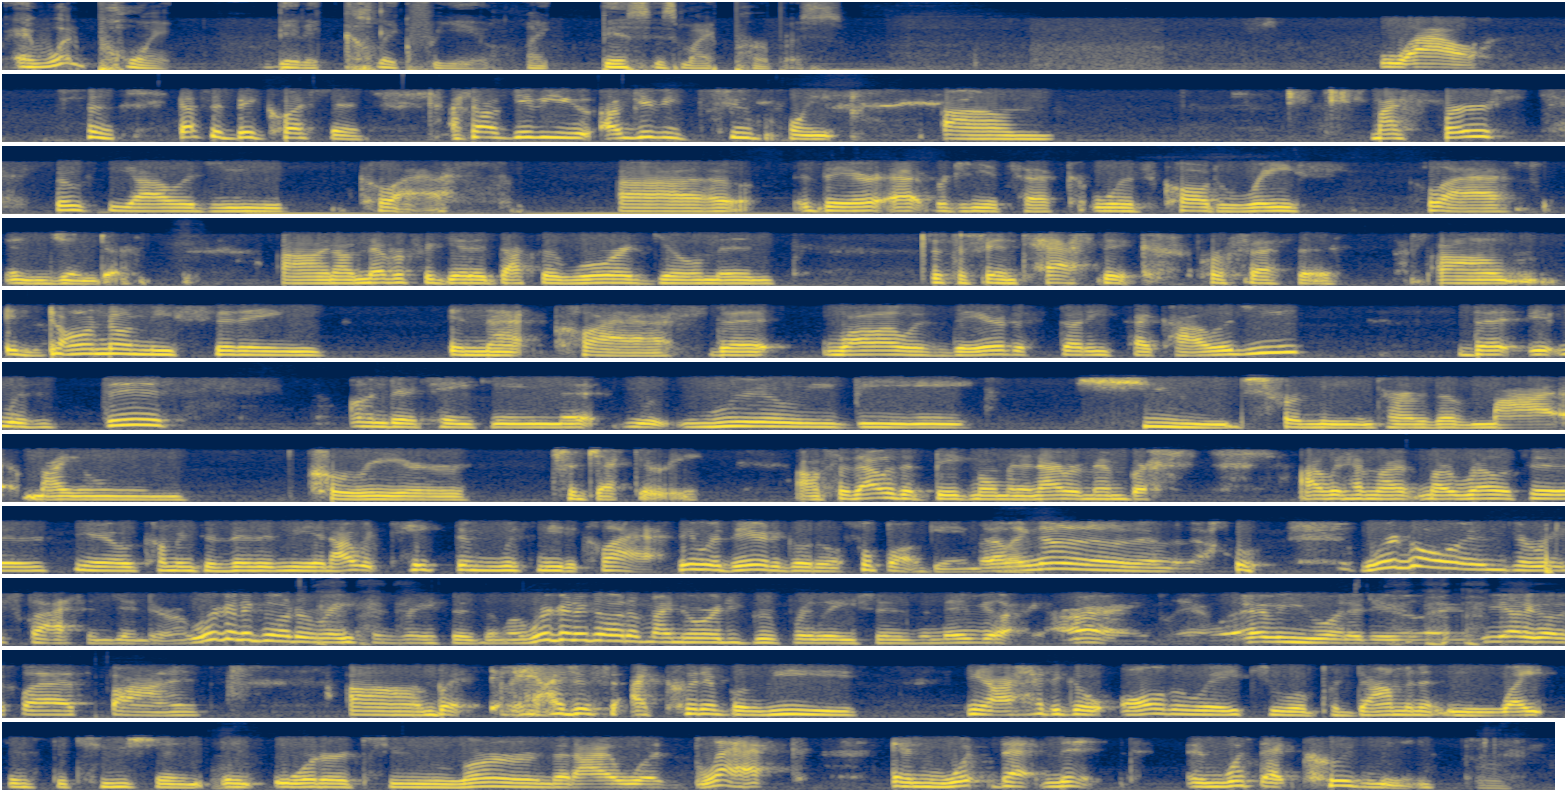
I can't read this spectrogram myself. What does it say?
at what point did it click for you? Like this is my purpose. Wow, that's a big question. So I'll give you I'll give you two points. Um, my first sociology class uh, there at Virginia Tech was called Race, Class, and Gender. Uh, and I'll never forget it. Dr. Laura Gilman, just a fantastic professor. Um, it dawned on me sitting in that class that while I was there to study psychology, that it was this undertaking that would really be huge for me in terms of my my own career trajectory. Um, so that was a big moment, and I remember I would have my my relatives, you know, coming to visit me, and I would take them with me to class. They were there to go to a football game, but I'm like, no, no, no, no, no, no. We're going to race, class, and gender. We're going to go to race and racism, or we're going to go to minority group relations. And they'd be like, all right, Blair, whatever you want to do. Like, we got to go to class, fine. Um, but I just I couldn't believe, you know, I had to go all the way to a predominantly white institution in order to learn that I was black and what that meant and what that could mean.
